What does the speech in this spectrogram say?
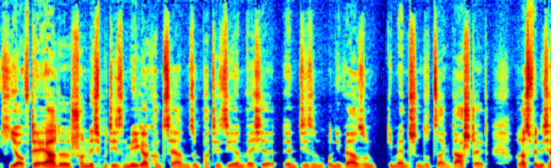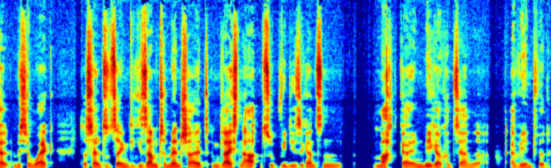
hier auf der Erde schon nicht mit diesen Megakonzernen sympathisieren, welche in diesem Universum die Menschen sozusagen darstellt. Und das finde ich halt ein bisschen wack, dass halt sozusagen die gesamte Menschheit im gleichen Atemzug wie diese ganzen machtgeilen Megakonzerne erwähnt wird.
